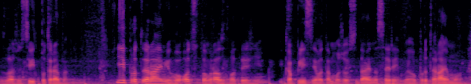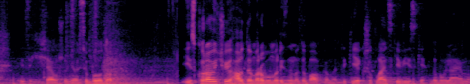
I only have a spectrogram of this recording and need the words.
в залежності від потреби. І протираємо його оцтом раз в два тижні. Яка пліснява там може осідає на сирі, ми його протираємо і захищаємо, щоб в нього все було добре. І з коров'ячої гаudi ми робимо різними добавками, такі як шотландські віскі додаємо,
